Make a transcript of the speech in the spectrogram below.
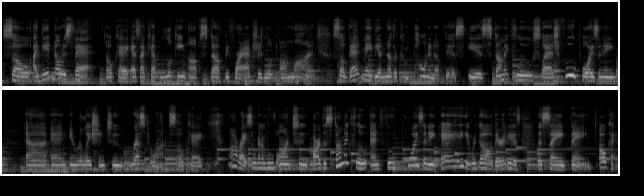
So i did notice that okay as i kept looking up stuff before i actually looked online. So that may be another component of this is stomach flu slash food poisoning uh, and in relation to restaurants. Okay. All right. So we're going to move on to are the stomach flu and food poisoning? Hey, here we go. There it is. The same thing. Okay.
